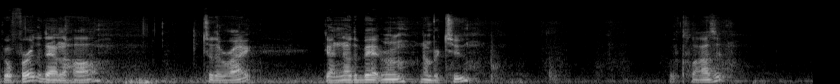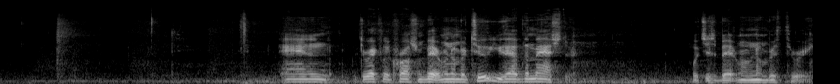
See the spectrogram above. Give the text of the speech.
Go further down the hall to the right, got another bedroom number two with closet. And directly across from bedroom number two, you have the master, which is bedroom number three.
